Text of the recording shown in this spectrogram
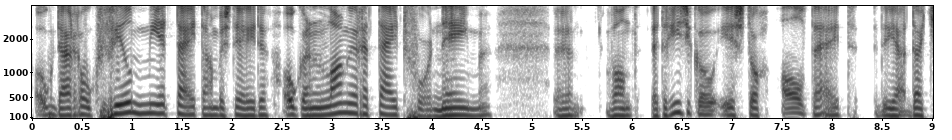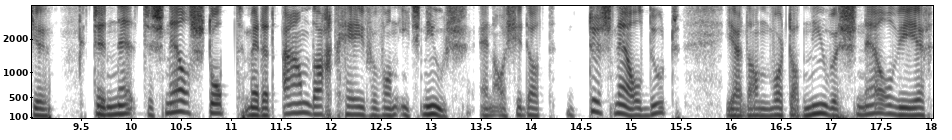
ook daar ook veel meer tijd aan besteden, ook een langere tijd voor nemen. want het risico is toch altijd ja, dat je te, te snel stopt met het aandacht geven van iets nieuws. En als je dat te snel doet, ja, dan wordt dat nieuwe snel weer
